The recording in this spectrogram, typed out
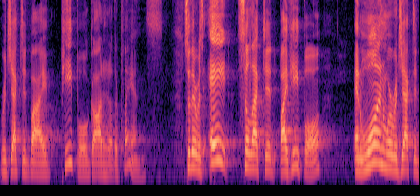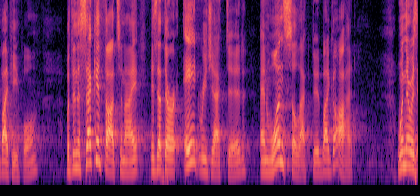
rejected by people, God had other plans. So there was eight selected by people and one were rejected by people. But then the second thought tonight is that there are eight rejected and one selected by God. When there was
